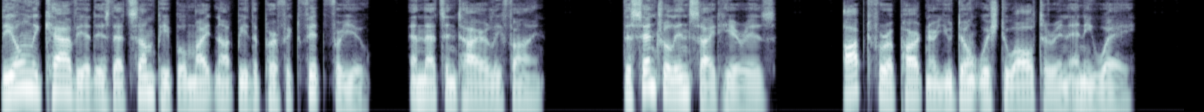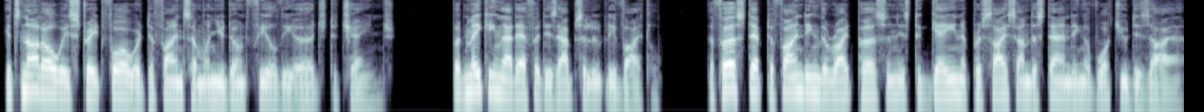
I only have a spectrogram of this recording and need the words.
The only caveat is that some people might not be the perfect fit for you, and that's entirely fine. The central insight here is opt for a partner you don't wish to alter in any way. It's not always straightforward to find someone you don't feel the urge to change. But making that effort is absolutely vital. The first step to finding the right person is to gain a precise understanding of what you desire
